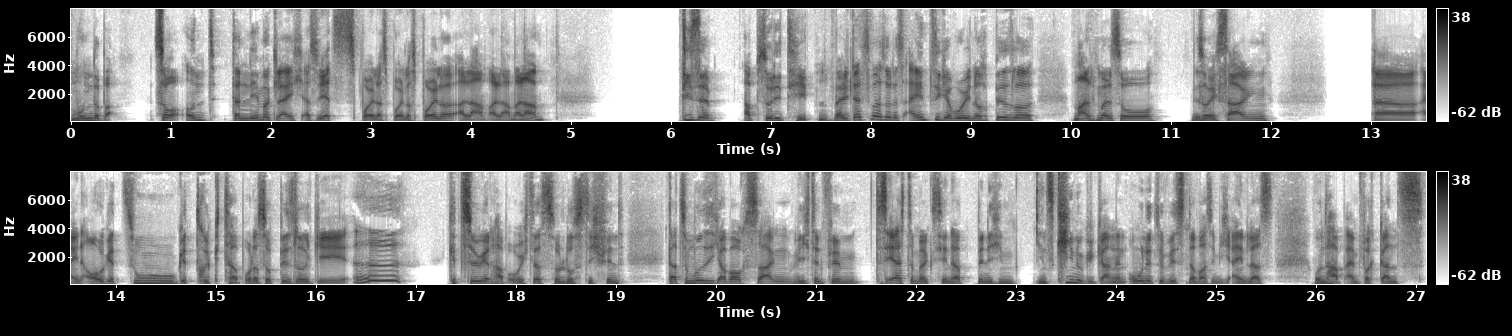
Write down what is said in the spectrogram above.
Wunderbar. So, und dann nehmen wir gleich, also jetzt Spoiler, Spoiler, Spoiler, Alarm, Alarm, Alarm. Diese Absurditäten, weil das war so das Einzige, wo ich noch ein bisschen manchmal so, wie soll ich sagen, äh, ein Auge zugedrückt habe oder so ein bisschen ge, äh, gezögert habe, ob ich das so lustig finde. Dazu muss ich aber auch sagen, wie ich den Film das erste Mal gesehen habe, bin ich in, ins Kino gegangen, ohne zu wissen, auf was ich mich einlasse und habe einfach ganz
